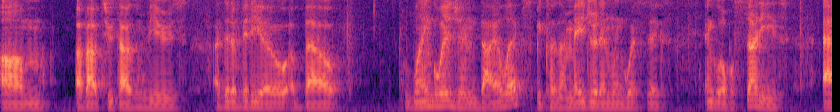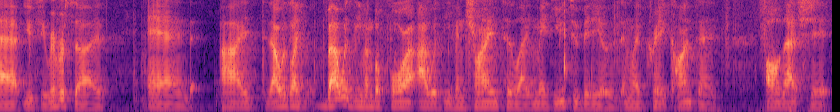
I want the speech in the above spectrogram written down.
um, about 2,000 views. I did a video about language and dialects because I majored in linguistics and global studies at UC Riverside. And I that was like that was even before I was even trying to like make YouTube videos and like create content, all that shit.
